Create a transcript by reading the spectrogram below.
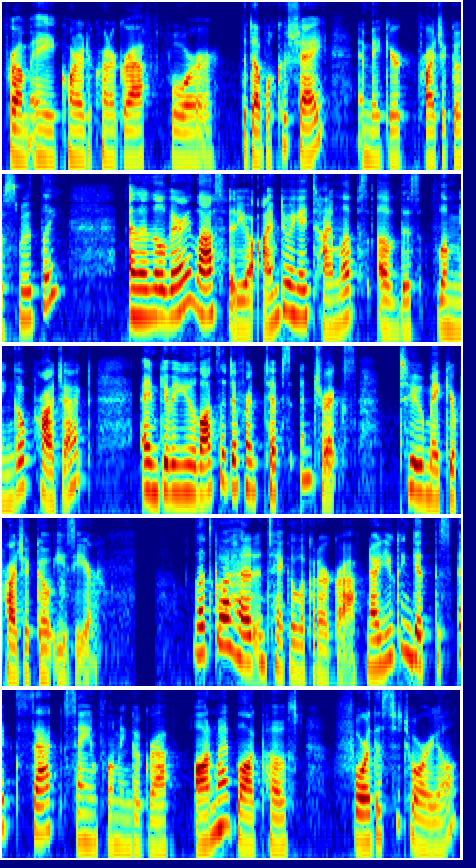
from a corner to corner graph for the double crochet and make your project go smoothly. And then the very last video, I'm doing a time lapse of this flamingo project and giving you lots of different tips and tricks to make your project go easier. Let's go ahead and take a look at our graph. Now you can get this exact same flamingo graph on my blog post for this tutorial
